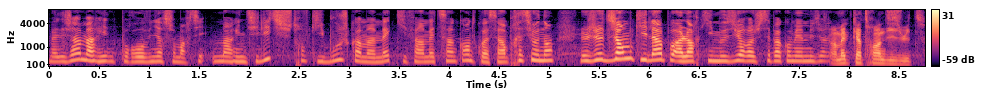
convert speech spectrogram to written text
Bah déjà, Marine, pour revenir sur Marine Silic, je trouve qu'il bouge comme un mec qui fait 1m50. Quoi. C'est impressionnant. Le jeu de jambes qu'il a, alors qu'il mesure, je sais pas combien mesure. 1m98.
